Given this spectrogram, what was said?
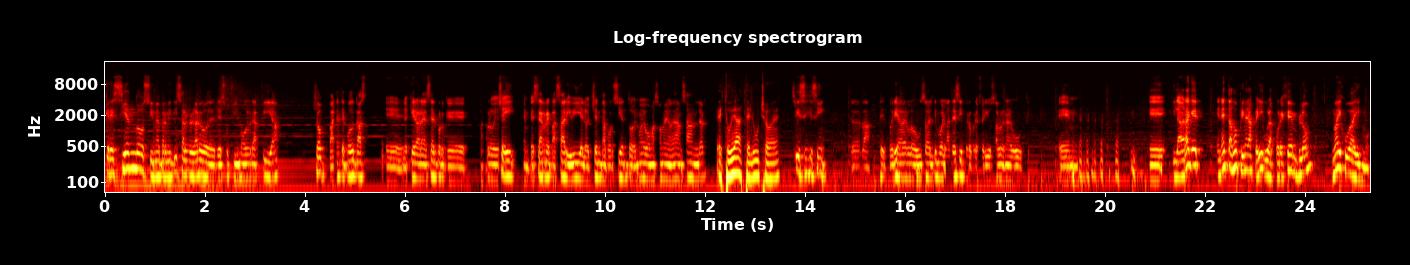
creciendo, si me permitís, a lo largo de, de su filmografía. Yo para este podcast eh, les quiero agradecer porque aproveché y empecé a repasar y vi el 80% de nuevo más o menos de Adam Sandler. Estudiaste, Lucho, ¿eh? Sí, sí, sí, de verdad. Eh, podría haberlo usado el tiempo en la tesis, pero preferí usarlo en algo útil. Eh, eh, y la verdad que en estas dos primeras películas, por ejemplo, no hay judaísmo.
